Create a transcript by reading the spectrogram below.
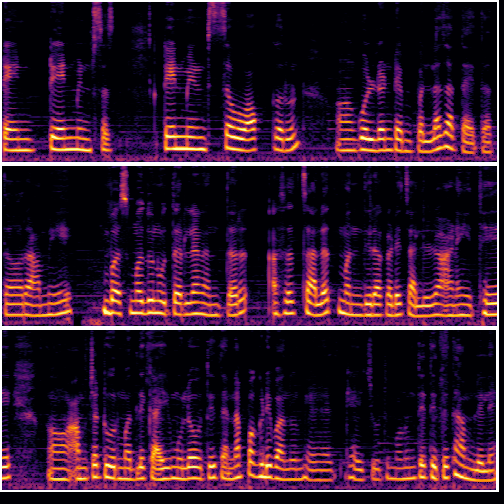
टेन टेन मिनिट्स टेन मिनिट्सचं वॉक करून गोल्डन टेम्पलला जाता येतं. तर आम्ही बसमधून उतरल्यानंतर असंच चालत मंदिराकडे चाललेलो आणि इथे आमच्या टूरमधले काही मुलं होती त्यांना पगडी बांधून घ्याय घ्यायची होती म्हणून ते तिथे थांबलेले.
